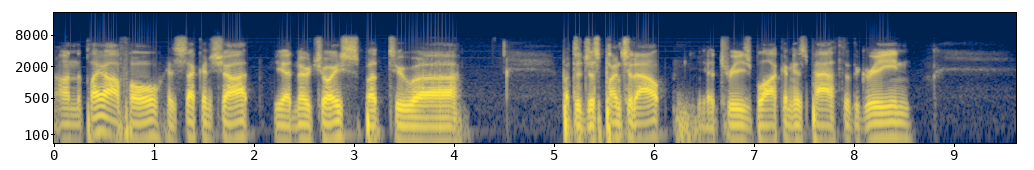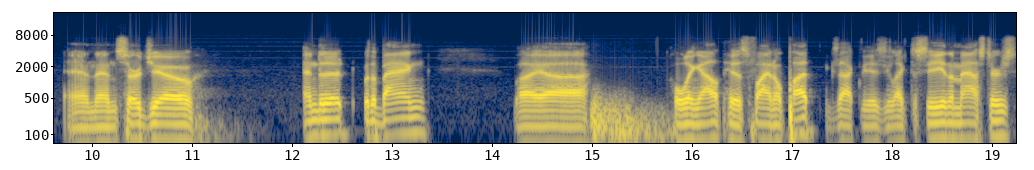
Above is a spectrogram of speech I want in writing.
on the playoff hole. His second shot, he had no choice but to uh, but to just punch it out. He had trees blocking his path to the green, and then Sergio ended it with a bang by uh, holding out his final putt, exactly as you like to see in the Masters.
